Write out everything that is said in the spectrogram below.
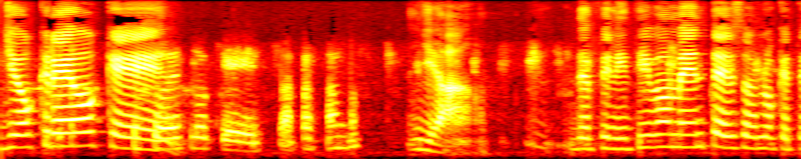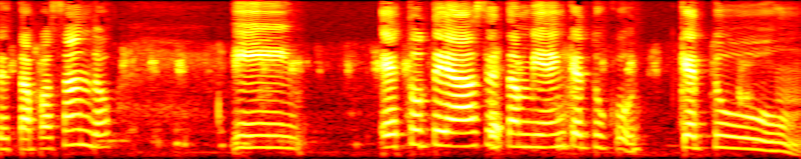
yo creo que... Eso es lo que está pasando. Ya, definitivamente eso es lo que te está pasando. Y esto te hace también que tu, que tu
